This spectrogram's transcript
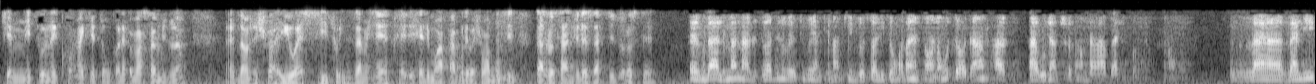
که می‌تونه کمکتون کنه و مثلا می‌دونم دانشگاه یو تو این زمینه خیلی خیلی موفق بوده و شما گفتید در لس آنجلس هستی درسته؟ بله من البته باید اینو بهتون بگم که من تو این دو سالی که اومدم امتحانامو دادم هر قبولم شدم در بار. و ولی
